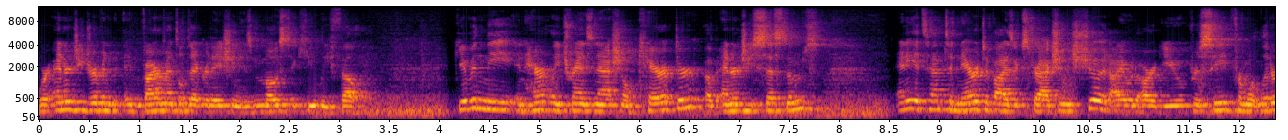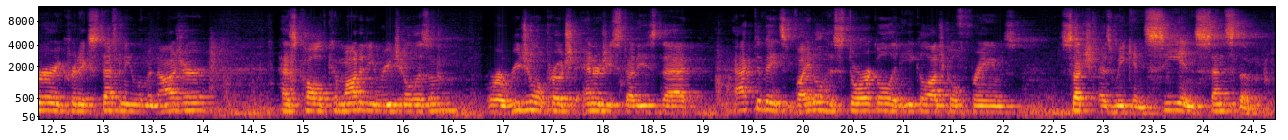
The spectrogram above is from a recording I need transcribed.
where energy driven environmental degradation is most acutely felt. Given the inherently transnational character of energy systems, any attempt to narrativize extraction should, I would argue, proceed from what literary critic Stephanie Le has called commodity regionalism, or a regional approach to energy studies that activates vital historical and ecological frames such as we can see and sense them.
